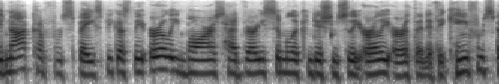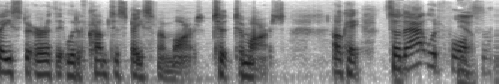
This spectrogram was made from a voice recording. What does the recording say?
did not come from space because the early Mars had very similar conditions to the early Earth, and if it came from space to Earth, it would have come to space from Mars to, to Mars. Okay, so that would falsify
